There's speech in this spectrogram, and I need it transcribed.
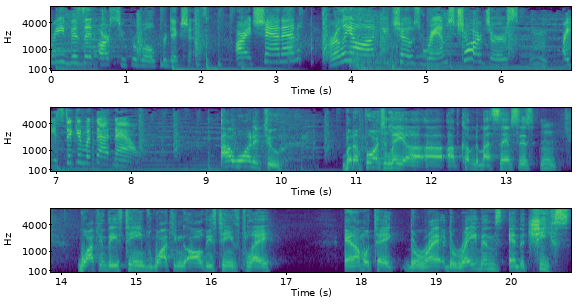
revisit our Super Bowl predictions. All right, Shannon, early on you chose Rams Chargers. Hmm, are you sticking with that now? I wanted to, but unfortunately, uh, uh, I've come to my senses watching these teams, watching all these teams play, and I'm gonna take the Ra- the Ravens and the Chiefs.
